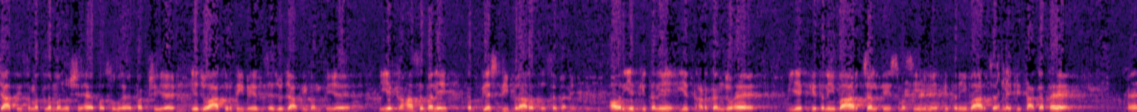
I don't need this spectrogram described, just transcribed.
जाति से मतलब मनुष्य है पशु है पक्षी है ये जो आकृति भेद से जो जाति बनती है ये कहाँ से बनी? तो व्यष्टि प्रारब्ध से बनी। और ये कितने ये धड़कन जो है ये कितनी बार चल के इस मशीन में कितनी बार चलने की ताकत है, है?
